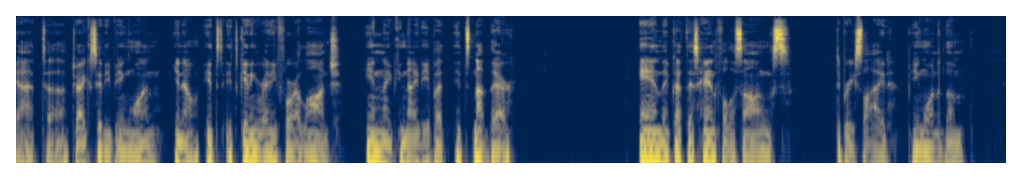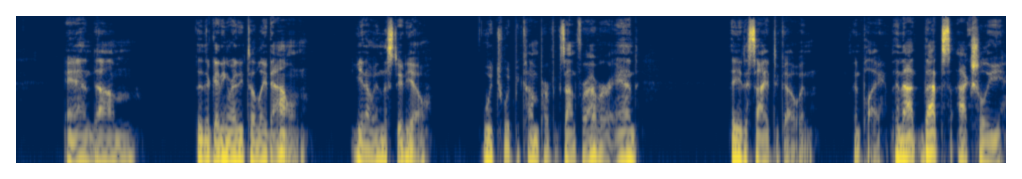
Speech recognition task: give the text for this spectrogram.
at uh, Drag City being one. You know, it's it's getting ready for a launch in 1990, but it's not there. And they've got this handful of songs, Debris Slide being one of them, and um, they're getting ready to lay down, you know, in the studio, which would become Perfect Sound Forever. And they decide to go and, and play. And that that's actually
